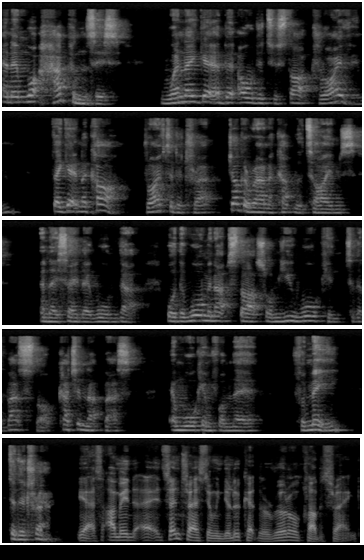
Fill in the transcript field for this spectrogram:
And then what happens is when they get a bit older to start driving, they get in a car, drive to the track, jog around a couple of times, and they say they're warmed up. Or the warming up starts from you walking to the bus stop, catching that bus, and walking from there, for me, to the track. Yes, I mean, uh, it's interesting when you look at the rural clubs, Frank.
